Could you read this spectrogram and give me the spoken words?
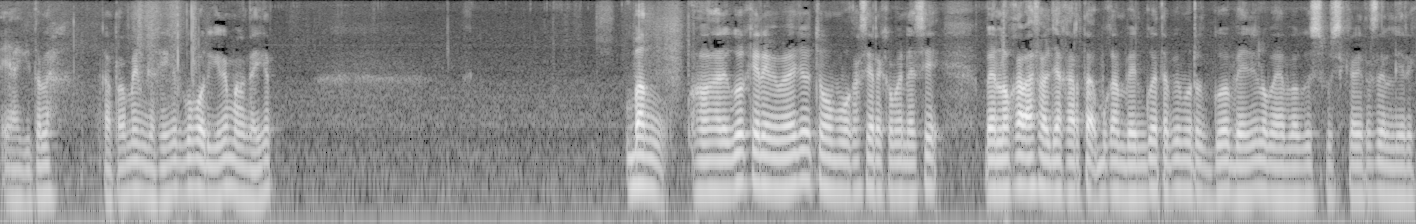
Ya gitulah. Kata men gak inget gue kalau digini malah gak inget. Bang, kalau hari gue kirim email aja cuma mau kasih rekomendasi band lokal asal Jakarta bukan band gue tapi menurut gue band ini lumayan bagus musikalitas dan lirik.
